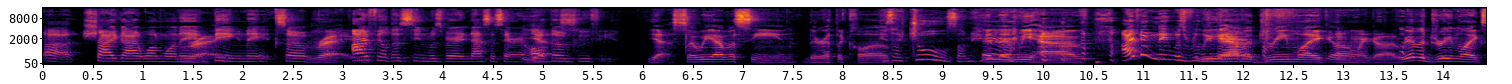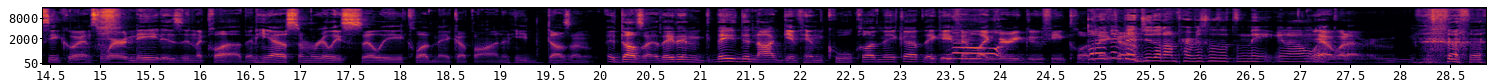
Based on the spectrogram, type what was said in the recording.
uh, shy guy one one eight Right. being Nate. So Right. I feel this scene was very necessary, Yes. although goofy. Yes, so we have a scene. They're at the club. He's like, Jules, I'm here. and then we have I think Nate was really we there. have a dreamlike oh my god we have a dreamlike sequence where nate is in the club and he has some really silly club makeup on and he doesn't it doesn't they didn't they did not give him cool club makeup they gave him like very goofy club but I makeup think they do that on purpose because it's Nate, you know? yeah whatever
